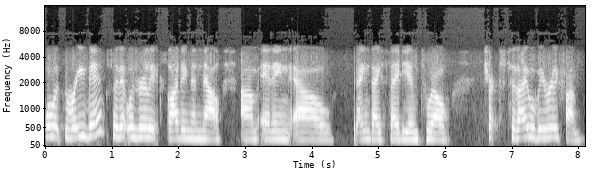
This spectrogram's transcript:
well it's revamped, so that was really exciting. And now um, adding our game day stadium to our tricks today will be really fun.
